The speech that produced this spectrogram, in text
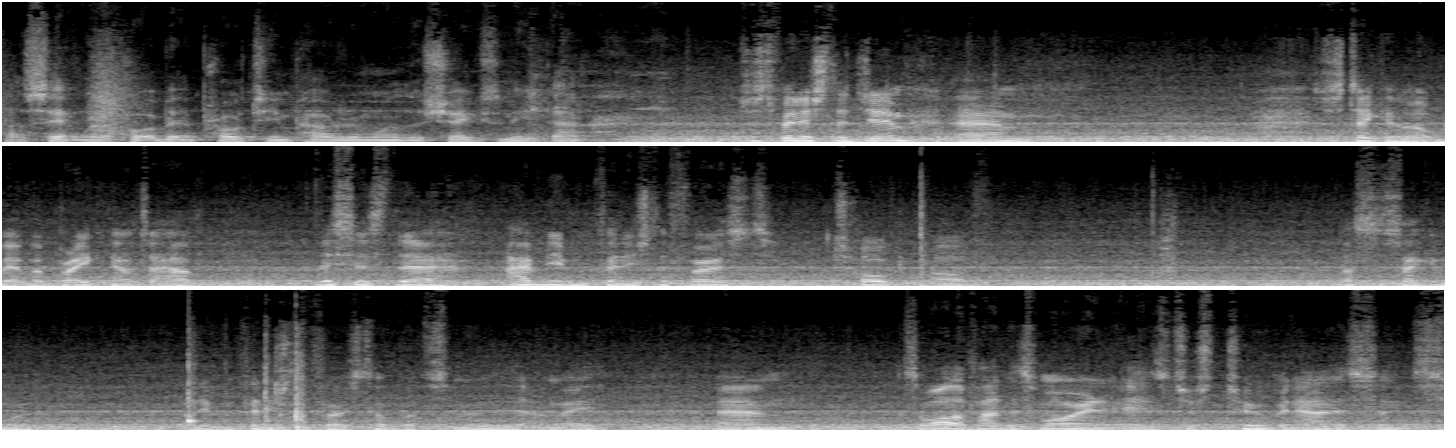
That's it, I'm to put a bit of protein powder in one of the shakes and eat that. Just finished the gym. Um, just taking a little bit of a break now to have. This is the, I haven't even finished the first tub of, that's the second one. I didn't even finish the first tub of smoothie that I made. Um, so all I've had this morning is just two bananas since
